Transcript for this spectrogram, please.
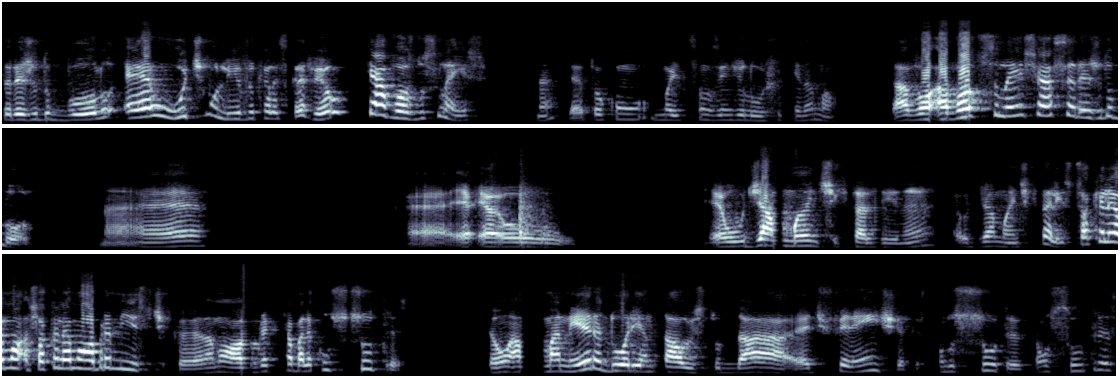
cereja do bolo é o último livro que ela escreveu, que é A Voz do Silêncio. Né? Eu estou com uma ediçãozinha de luxo aqui na mão. A, vo a Voz do Silêncio é a cereja do bolo. Né? É, é, é, é, o, é o diamante que está ali, né? É o diamante que está ali. Só que, ele é uma, só que ele é uma obra mística, é uma obra que trabalha com sutras. Então, a maneira do oriental estudar é diferente, a questão dos sutras. Então, os sutras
